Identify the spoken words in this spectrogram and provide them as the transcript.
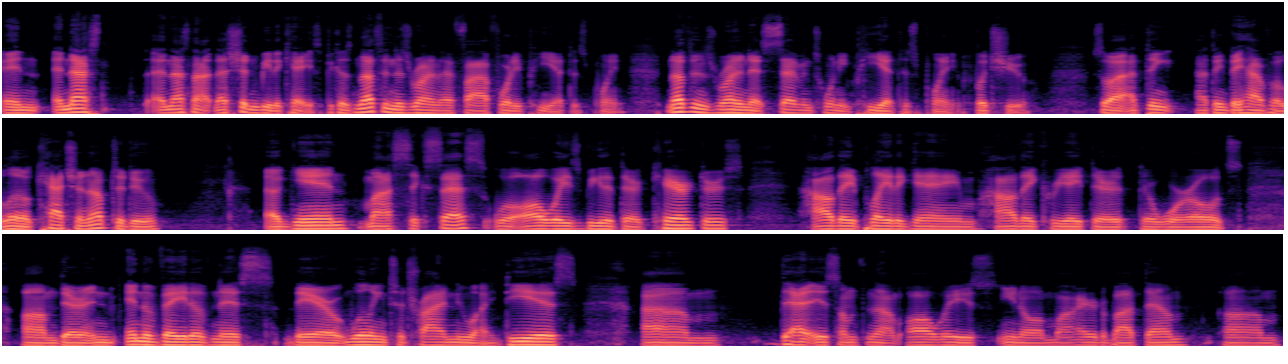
and and that's and that's not that shouldn't be the case because nothing is running at 540p at this point. Nothing's running at 720p at this point, but you. So I think I think they have a little catching up to do. Again, my success will always be that their characters, how they play the game, how they create their their worlds, um, their in- innovativeness, they're willing to try new ideas. Um, that is something I've always, you know, admired about them. Um,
